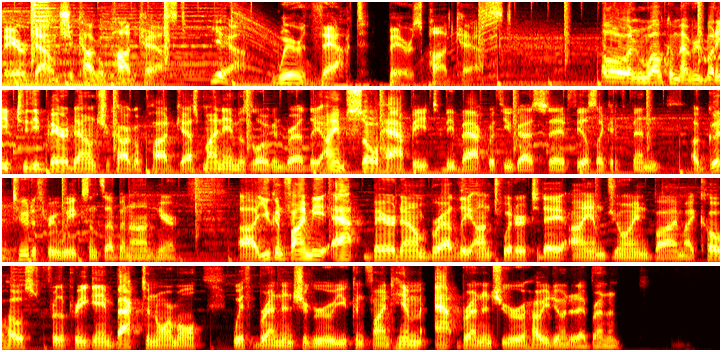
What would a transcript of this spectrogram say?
Bear Down Chicago podcast. Yeah, we're that Bears podcast. Hello and welcome everybody to the Bear Down Chicago podcast. My name is Logan Bradley. I am so happy to be back with you guys today. It feels like it's been a good two to three weeks since I've been on here. Uh, you can find me at Bear Down Bradley on Twitter. Today I am joined by my co-host for the pregame Back to Normal with Brendan Shagrew. You can find him at Brendan Shagrew. How are you doing today, Brendan?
